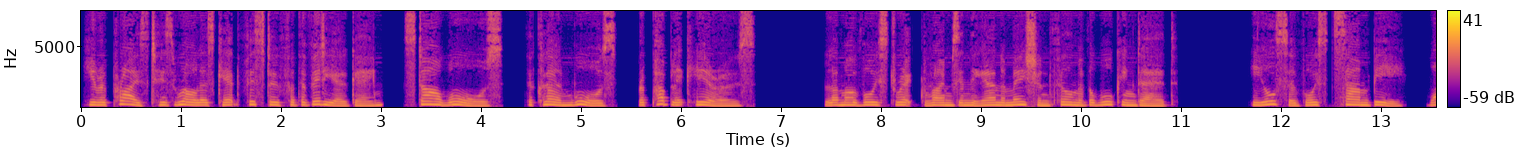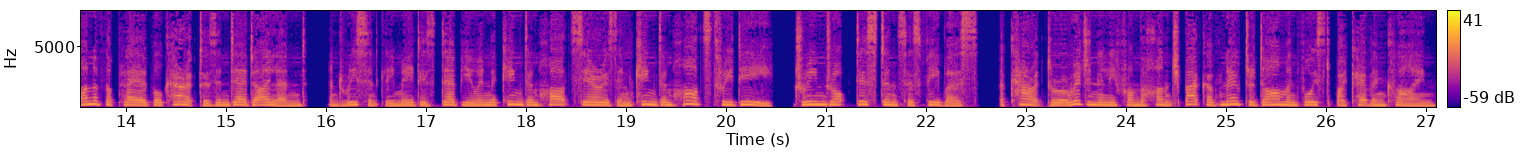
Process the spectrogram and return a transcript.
He reprised his role as Kit Fisto for the video game, Star Wars, The Clone Wars, Republic Heroes. LaMarr voiced Rick Grimes in the animation film of The Walking Dead. He also voiced Sam B., one of the playable characters in Dead Island, and recently made his debut in the Kingdom Hearts series in Kingdom Hearts 3D, Dream Drop Distance as Phoebus, a character originally from The Hunchback of Notre Dame and voiced by Kevin Kline.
